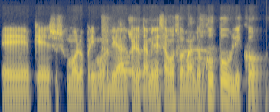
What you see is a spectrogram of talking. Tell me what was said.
eh, que eso es como lo primordial, pero también estamos formando público.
